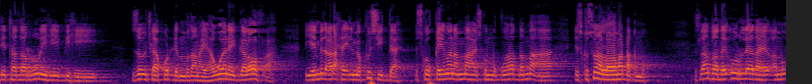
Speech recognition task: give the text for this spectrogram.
litadarurihi bihi. Zawjkaa ku dhib mudanhaya haweenay galoof ah iyo mid adhaxda ilma ku sida isku qiimana maaha isku muquunadna ma aha isku suna looma dhaqmo. Islaantu hadday uur leedahay ama u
